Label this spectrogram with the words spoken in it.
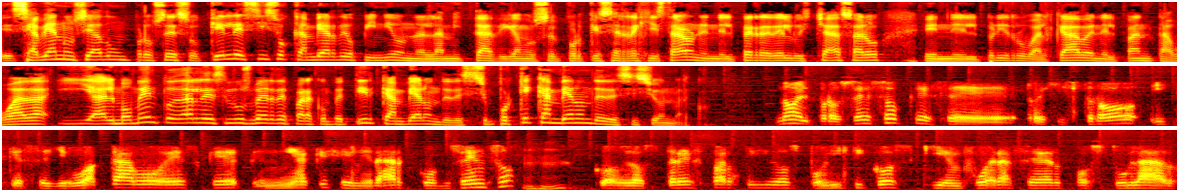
eh, se había anunciado un proceso. ¿Qué les hizo cambiar de opinión a la mitad, digamos? Eh, porque se registraron en el PRD Luis Cházaro, en el PRI Rubalcaba, en el PAN Tabuada, y al momento de darles luz verde para competir, cambiaron de decisión. ¿Por qué cambiaron de decisión, Marco? No, el proceso que se registró y que se llevó a cabo es que tenía que generar consenso con los tres partidos políticos quien fuera a ser postulado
